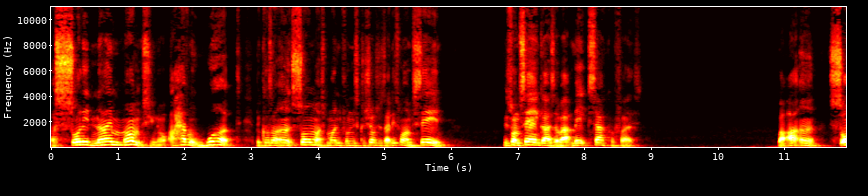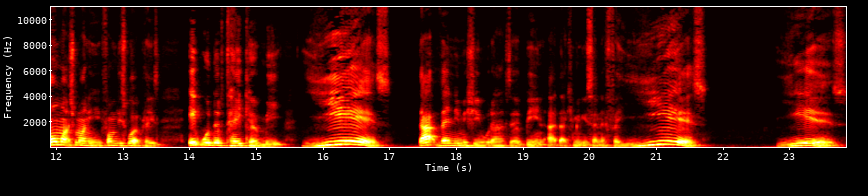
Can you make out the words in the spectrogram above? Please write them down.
A solid nine months, you know. I haven't worked because I earned so much money from this construction site. This is what I'm saying. This is what I'm saying, guys, about make sacrifice. But I earned so much money from this workplace, it would have taken me years. That vending machine would have to have been at that community center for years. Years.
